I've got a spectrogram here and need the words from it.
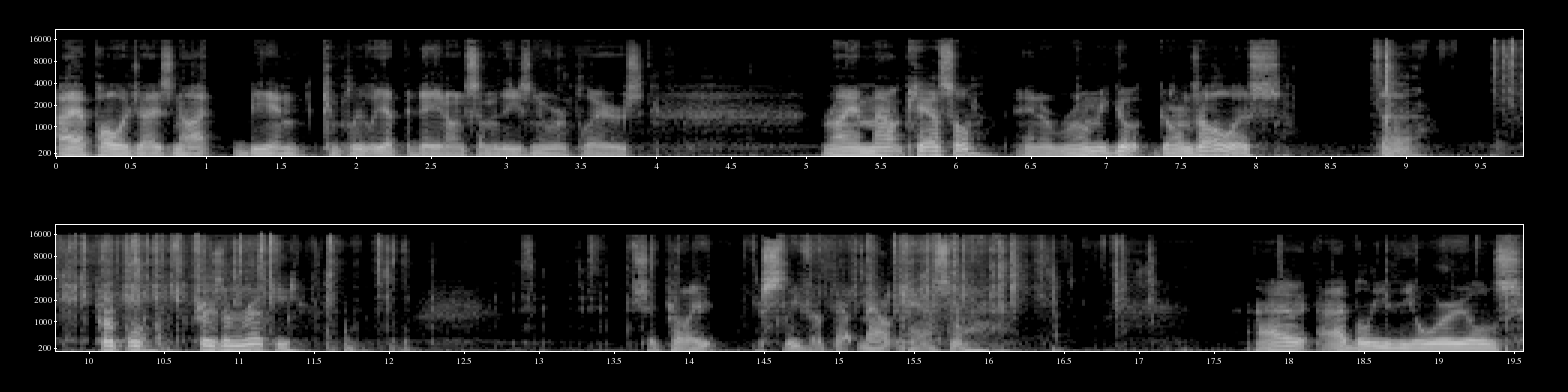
I apologize not being completely up to date on some of these newer players. Ryan Mountcastle and a Romy Gonzalez uh, purple prism rookie. Should probably sleeve up that Mountcastle. I I believe the Orioles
